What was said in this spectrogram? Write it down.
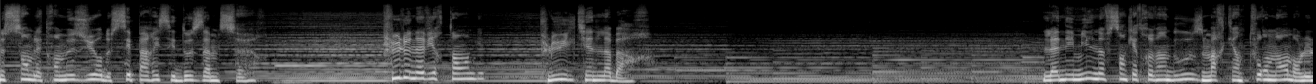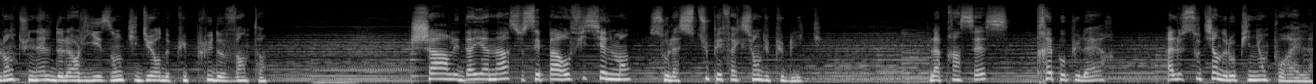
ne semble être en mesure de séparer ces deux âmes sœurs. Plus le navire tangue, plus ils tiennent la barre. L'année 1992 marque un tournant dans le long tunnel de leur liaison qui dure depuis plus de 20 ans. Charles et Diana se séparent officiellement sous la stupéfaction du public. La princesse, très populaire, a le soutien de l'opinion pour elle.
